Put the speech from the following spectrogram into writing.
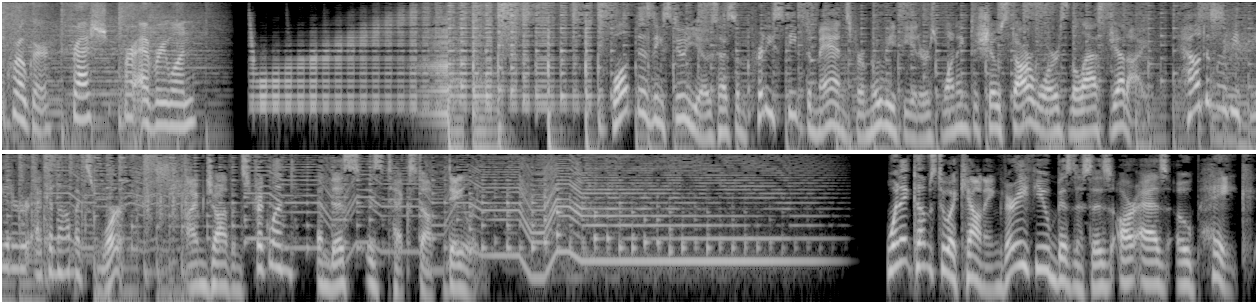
Kroger, fresh for everyone. Walt Disney Studios has some pretty steep demands for movie theaters wanting to show Star Wars The Last Jedi. How do movie theater economics work? I'm Jonathan Strickland, and this is Tech Stuff Daily. When it comes to accounting, very few businesses are as opaque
